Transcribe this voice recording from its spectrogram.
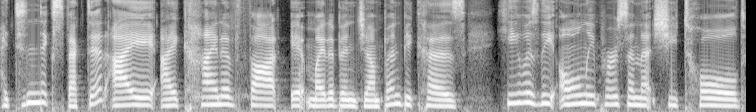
I didn't expect it. I I kind of thought it might have been Jumpin' because he was the only person that she told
